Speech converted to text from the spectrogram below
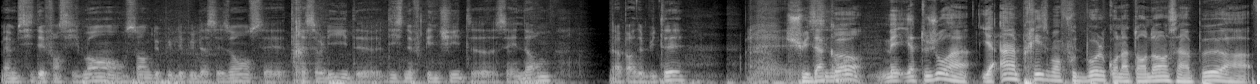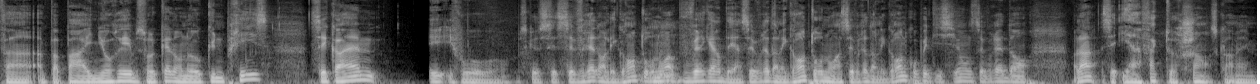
Même si défensivement, on sent que depuis le début de la saison, c'est très solide. 19 clean sheets, euh, c'est énorme de la part de Buté. Je suis d'accord, mais il y a toujours un, il y a un prisme en football qu'on a tendance un peu à, enfin, pas, à ignorer, mais sur lequel on n'a aucune prise. C'est quand même, et il faut, parce que c'est vrai dans les grands tournois, vous pouvez regarder, hein, c'est vrai dans les grands tournois, c'est vrai dans les grandes compétitions, c'est vrai dans, voilà, c'est, il y a un facteur chance quand même.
